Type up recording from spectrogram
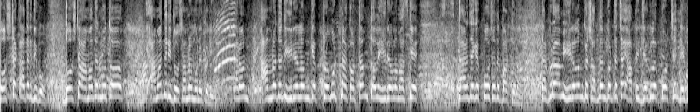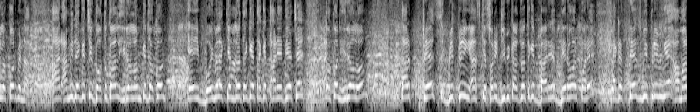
দোষটা কাদের দিব? দোষটা আমাদের মতো, আমাদেরই দোষ আমরা মনে করি। কারণ আমরা যদি হিরো আলমকে প্রমোট না করতাম, তাহলে হিরো আলম আজকে তার জায়গায় পৌঁছাতে পারতো না। তারপরেও আমি হিরো আলমকে সাবধান করতে চাই, আপনি যেগুলো করছেন এগুলো করবেন না। আর আমি দেখেছি গতকাল হিরো আলমকে যখন এই বইমেলা কেন্দ্র থেকে তাকে তাড়িয়ে দিয়েছে, তখন হিরো আলম তার প্রেস ব্রিফিং আজকে সরি ডিবি কার্যালয় থেকে বাইরে বের হওয়ার পরে একটা প্রেস ব্রিফিংয়ে আমার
